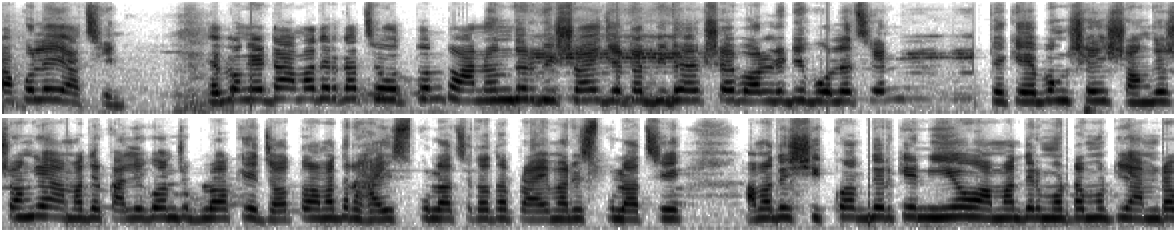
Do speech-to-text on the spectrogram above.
সকলেই আছেন। এবং এটা আমাদের কাছে অত্যন্ত আনন্দের বিষয়, যেটা বিধায়ক সাহেব অলরেডি বলেছেন। থেকে এবং সেই সঙ্গে সঙ্গে আমাদের কালীগঞ্জ ব্লকে যত আমাদের হাই স্কুল আছে তথা প্রাইমারি স্কুল আছে, আমাদের শিক্ষকদেরকে নিয়েও আমাদের মোটামুটি আমরা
